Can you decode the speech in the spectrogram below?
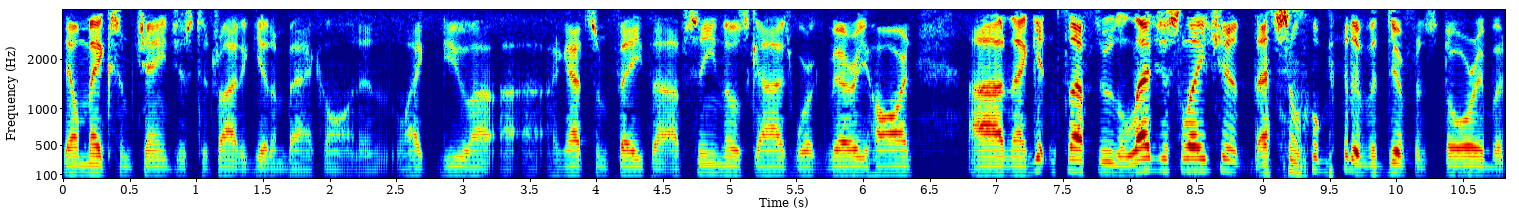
they'll make some changes to try to get them back on and like you i, I got some faith i've seen those guys work very hard uh, now getting stuff through the legislature that's a little bit of a different story but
